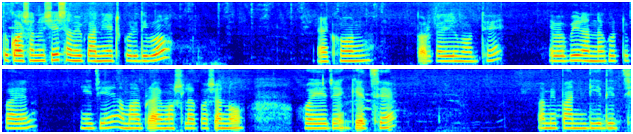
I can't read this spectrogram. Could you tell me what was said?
তো কষানো শেষ, আমি পানি অ্যাড করে দিব। এখন তরকারির মধ্যে এভাবেই রান্না করতে পারেন। এই যে আমার প্রায় মশলা কষানো হয়ে গেছে। আমি পানি দিয়ে দিচ্ছি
